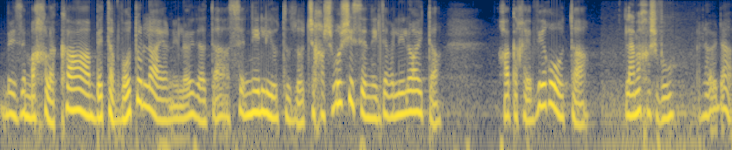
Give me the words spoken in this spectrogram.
באיזה מחלקה, בית אבות אולי, אני לא יודעת, הסניליות הזאת, שחשבו שהיא סנילית, אבל היא לא הייתה. אחר כך העבירו אותה. למה חשבו? לא יודעת,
